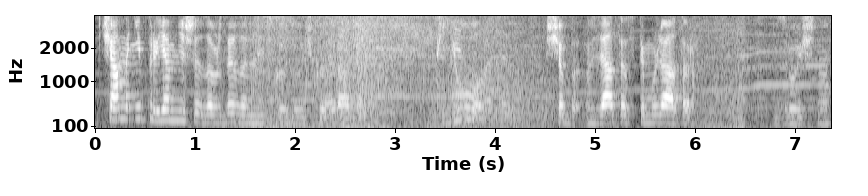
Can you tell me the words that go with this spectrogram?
Хоча мені приємніше завжди з англійською озвучкою грати. Q, щоб взяти стимулятор. Зручно.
